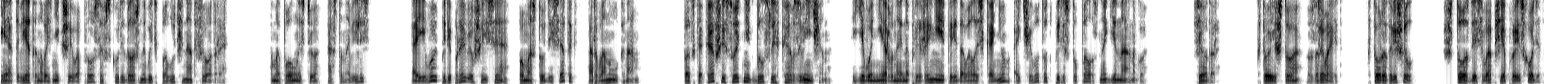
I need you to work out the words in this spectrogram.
и ответы на возникшие вопросы вскоре должны быть получены от Федора. Мы полностью остановились, а его переправившийся по мосту десяток рванул к нам. Подскакавший сотник был слегка взвинчен, его нервное напряжение передавалось коню, отчего тот переступал с ноги на ногу. «Федор, кто и что взрывает? Кто разрешил? Что здесь вообще происходит?»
